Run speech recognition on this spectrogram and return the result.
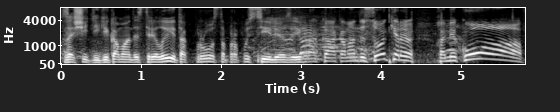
защитники команды Стрелы и так просто пропустили игрока команды Сокер. Хомяков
